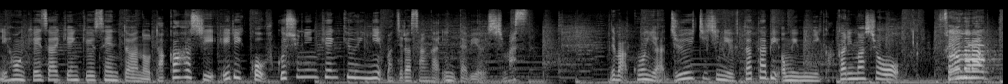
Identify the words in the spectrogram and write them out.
日本経済研究センターの高橋恵理子副主任研究員に町田さんがインタビューします。では今夜11時に再びお耳にかかりましょう。さようなら。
